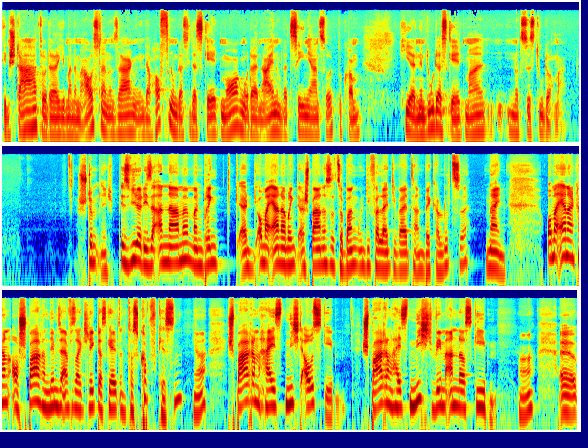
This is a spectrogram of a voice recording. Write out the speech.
dem Staat oder jemandem im Ausland und sagen in der Hoffnung, dass sie das Geld morgen oder in einem oder zehn Jahren zurückbekommen, hier, nimm du das Geld mal, nutzt es du doch mal. Stimmt nicht. Ist wieder diese Annahme, man bringt, äh, Oma Erna bringt Ersparnisse zur Bank und die verleiht die weiter an Bäcker Lutze. Nein. Oma Erna kann auch sparen, indem sie einfach sagt, ich lege das Geld unter das Kopfkissen. Ja? Sparen heißt nicht ausgeben. Sparen heißt nicht wem anders geben. Ja? Äh,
